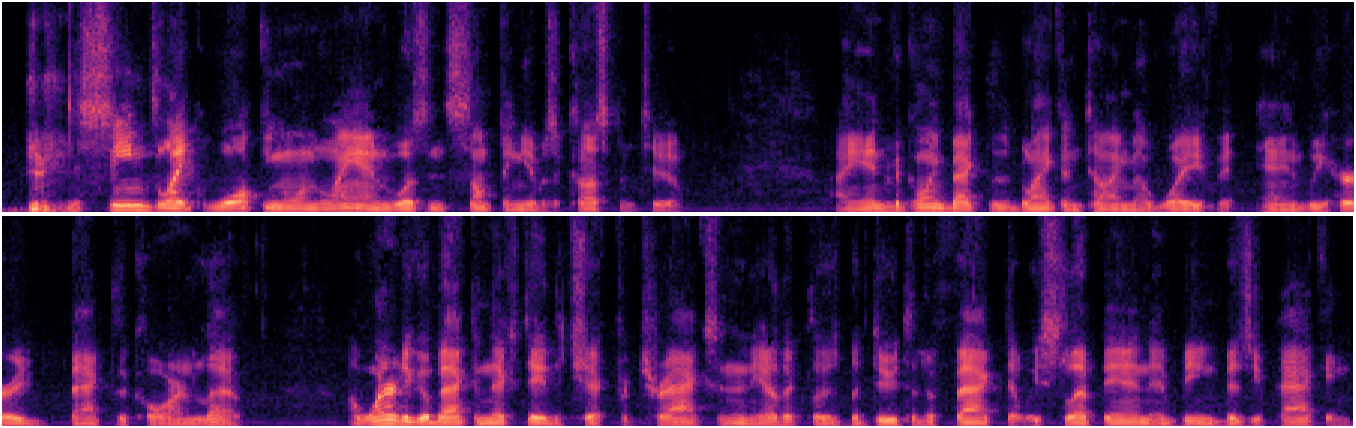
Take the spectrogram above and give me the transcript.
it seemed like walking on land wasn't something it was accustomed to. I ended up going back to the blanket and telling my wife, and we hurried back to the car and left. I wanted to go back the next day to check for tracks and any other clues, but due to the fact that we slept in and being busy packing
